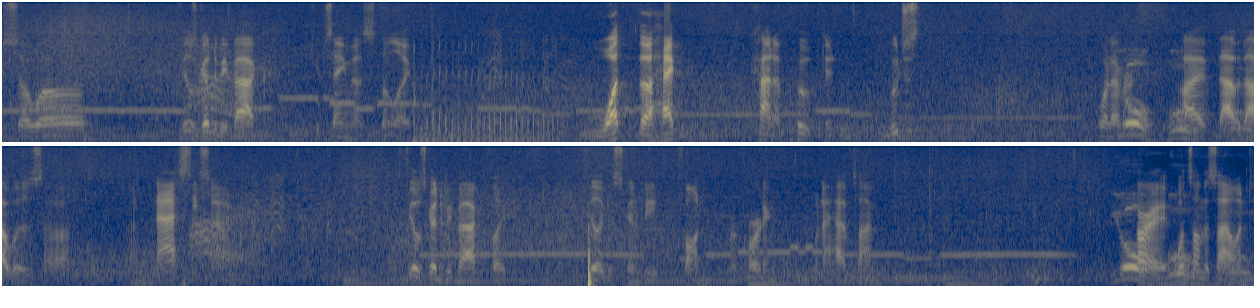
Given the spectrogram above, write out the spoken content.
So, uh, feels good to be back. Keep saying this, but like, what the heck kind of poop did, who just, whatever. I, that, that was, uh, a nasty sound. feels good to be back, like, I feel like this is gonna be fun recording when I have time. Alright, what's on this island?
